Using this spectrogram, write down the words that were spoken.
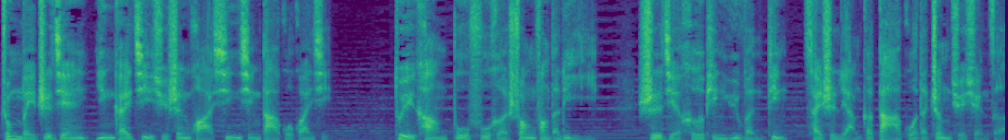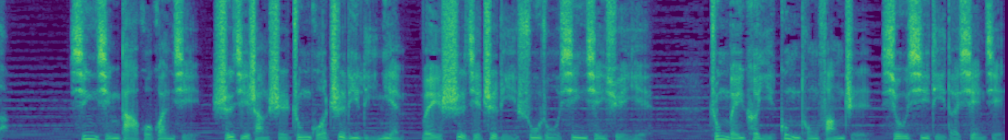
中美之间应该继续深化新型大国关系，对抗不符合双方的利益。世界和平与稳定才是两个大国的正确选择。新型大国关系实际上是中国治理理念为世界治理输入新鲜血液，中美可以共同防止修昔底德陷阱。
